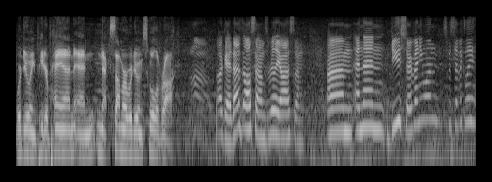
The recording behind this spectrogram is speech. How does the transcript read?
we're doing Peter Pan, and next summer we're doing School of Rock. Okay, that all sounds really awesome. Um, and then, do you serve anyone specifically?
